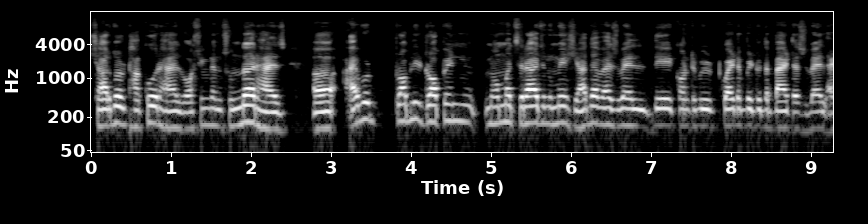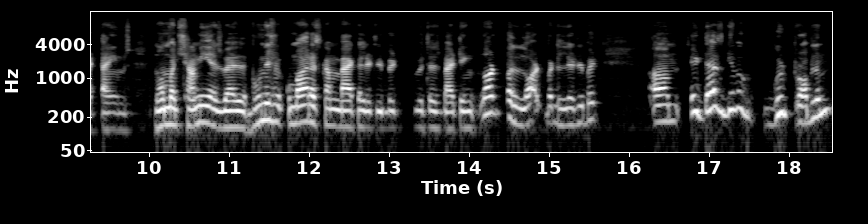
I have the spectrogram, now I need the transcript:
Shardul Thakur has Washington Sundar has I would probably drop in Mohammad Siraj and Umesh Yadav as well. They contribute quite a bit to the bat as well at times. Mohammad Shami as well. Bhuvneshwar Kumar has come back a little bit with his batting. Not a lot, but a little bit. Um, it does give a good problem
